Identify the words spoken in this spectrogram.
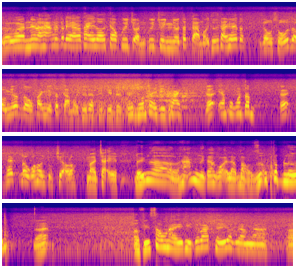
gần như là hãng cái đè thay thôi theo quy chuẩn quy trình rồi tất cả mọi thứ thay hết thôi. Dầu số dầu nhớt dầu phanh rồi tất cả mọi thứ thì, thì, thì, thì muốn thay gì thay. Đấy em không quan tâm. Đấy hết đâu có hơn chục triệu đâu. Mà chạy đấy ở hãng người ta gọi là bảo dưỡng cấp lớn. Đấy ở phía sau này thì các bác thấy được rằng là à,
